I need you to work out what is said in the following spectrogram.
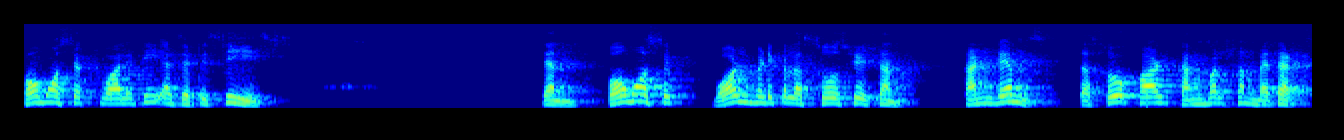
homosexuality as a disease. Then homosexual World Medical Association condemns the so-called conversion methods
